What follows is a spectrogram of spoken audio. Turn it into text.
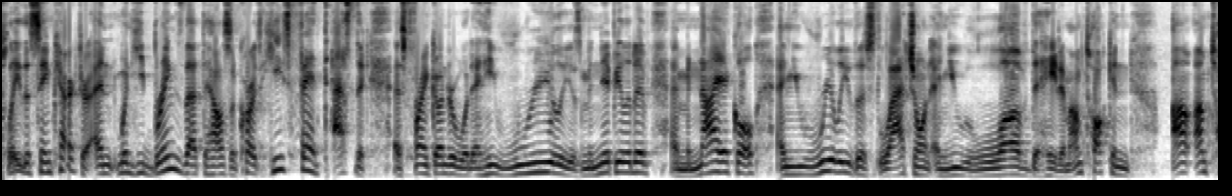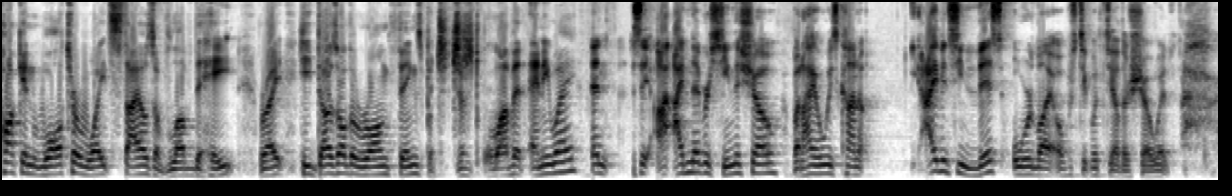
played the same character, and when he brings that to House of Cards, he's fantastic as Frank Underwood, and he really is manipulative and maniacal, and you really just latch on and you love to hate him. I'm talking. I'm talking Walter White styles of love to hate, right? He does all the wrong things, but you just love it anyway. And see, I, I've never seen the show, but I always kind of, I haven't seen this or like, oh, stick what's the other show with? Ah,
